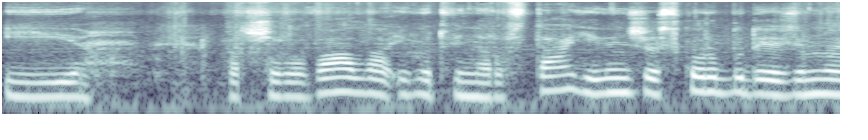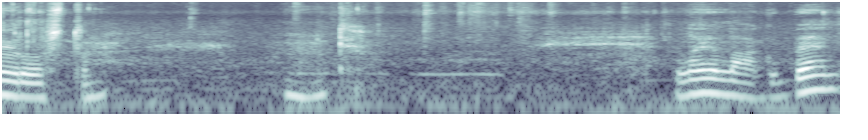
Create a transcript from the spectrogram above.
І фарширувала, і от він наростає. Він вже скоро буде зі мною ростом. От. Лайлак Бел.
